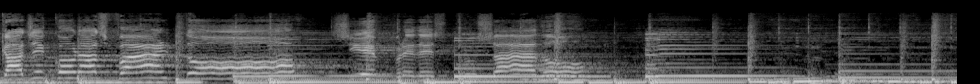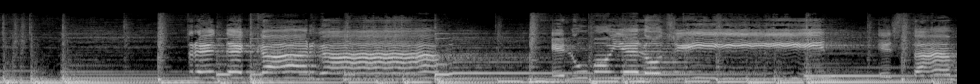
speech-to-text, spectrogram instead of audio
calle con asfalto, siempre destrozado. Tren de carga, el humo y el hollín están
